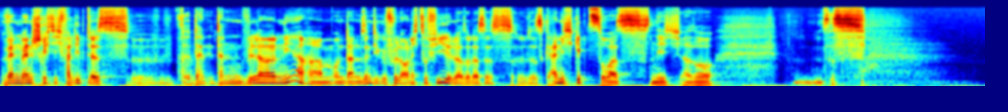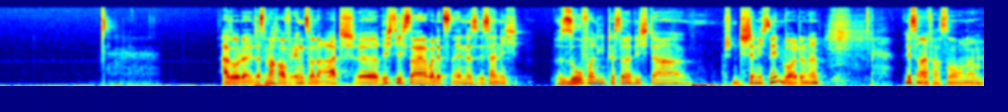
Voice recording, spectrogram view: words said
wenn ein Mensch richtig verliebt ist, äh, dann, dann, will er Nähe haben und dann sind die Gefühle auch nicht zu viel. Also das ist, das, eigentlich gibt es sowas nicht. Also das Also das mag auf irgendeine Art äh, richtig sein, aber letzten Endes ist er nicht so verliebt, dass er dich da ständig sehen wollte, ne? Ist einfach so, ne?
